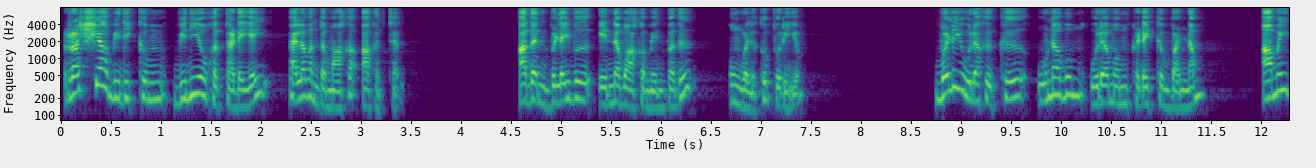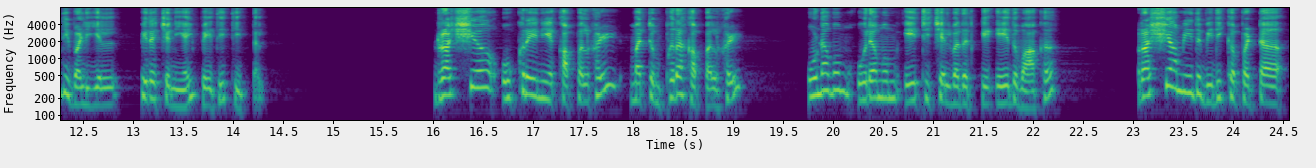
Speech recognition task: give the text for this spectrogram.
ரஷ்யா விதிக்கும் விநியோக தடையை பலவந்தமாக அகற்றல். அதன் விளைவு என்னவாகும் என்பது உங்களுக்கு புரியும். வெளி உலகுக்கு உணவும் உரமும் கிடைக்கும் வண்ணம் அமைதி வழியில் பிரச்சனையை பேதி தீர்த்தல். ரஷ்ய உக்ரைனிய கப்பல்கள் மற்றும் பிற கப்பல்கள் உணவும் உரமும் ஏற்றிச் செல்வதற்கு ஏதுவாக ரஷ்யா மீது விதிக்கப்பட்ட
